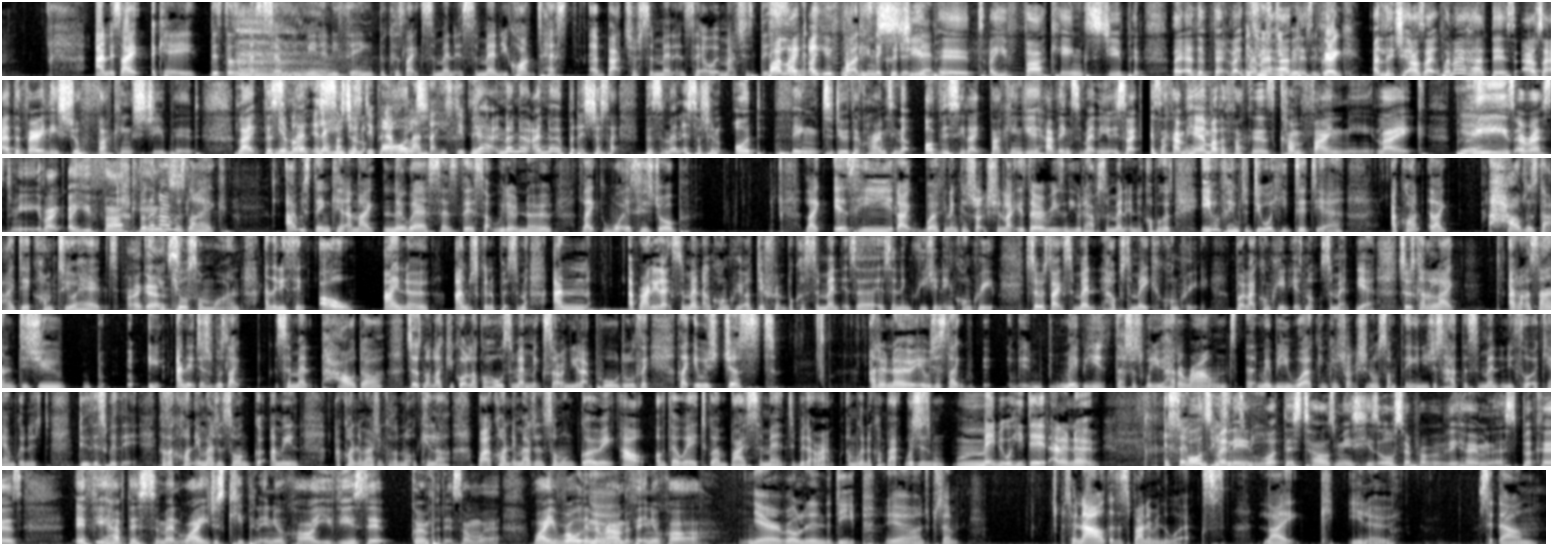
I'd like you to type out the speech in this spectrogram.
And it's like, okay, this doesn't necessarily mean anything because like cement is cement. You can't test a batch of cement and say, oh, it matches this. But like, cement. are you fucking they couldn't then. stupid? Are you fucking stupid? Like at the ve- like It's when I heard this, Greg. I literally, I was like, when I heard this, I was like, at the very least, you're fucking stupid. Like the Yeah, cement is such an stupid. odd. I'm glad that he's stupid. Yeah, no, no, I know, but it's just like the cement is such an odd thing to do with the crime scene. That obviously, like fucking you having cement in you, it's like it's like I'm here, motherfuckers, come find me. Like, Yeah. please arrest me. Like, are you fucking? But then I was like, I was thinking, and like nowhere says this. Like we don't know. Like what is his job? Like is he like working in construction? Like is there a reason he would have cement in a car? Because even for him to do what he did, yeah, I can't like. How does that idea come to your head? I that you kill someone and then you think, oh, I know, I'm just gonna put cement and. Apparently, like cement and concrete are different because cement is a is an ingredient in concrete. So it's like cement helps to make concrete, but like concrete is not cement. Yeah. So it's kind of like I don't understand. Did you? And it just was like cement powder. So it's not like you got like a whole cement mixer and you like poured all the thing. Like it was just. I don't know. It was just like maybe you, that's just what you had around. Uh, Maybe you work in construction or something, and you just had the cement, and you thought, okay, I'm gonna do this with it. Because I can't imagine someone. Go- I mean, I can't imagine because I'm not a killer, but I can't imagine someone going out of their way to go and buy cement to be like, right, I'm gonna come back. Which is maybe what he did. I don't know. It's so ultimately, to me. what this tells me is he's also probably homeless because if you have this cement, why are you just keeping it in your car? You've used it. Go and put it somewhere. Why are you rolling Yeah. around with it in your car? Yeah, rolling in the deep. Yeah, hundred percent. So now there's a spanner in the works. Like, you know, sit down,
